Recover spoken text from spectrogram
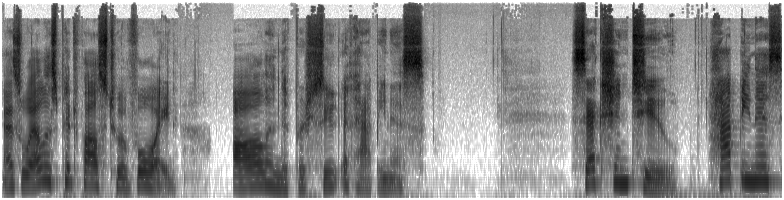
as well as pitfalls to avoid all in the pursuit of happiness. Section 2 Happiness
